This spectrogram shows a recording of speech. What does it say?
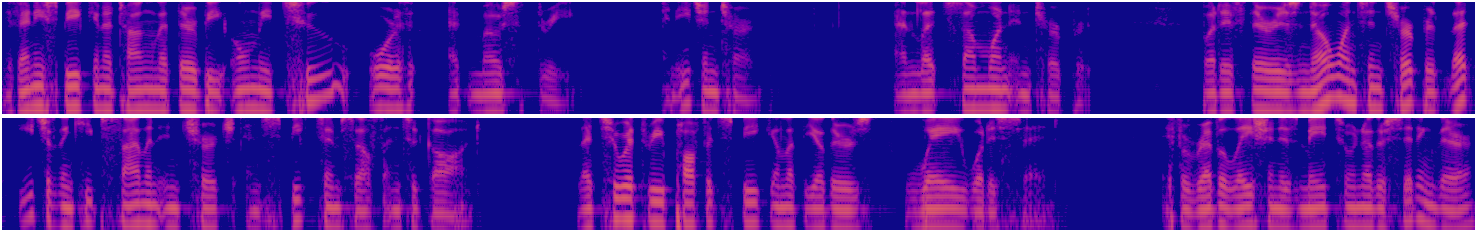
If any speak in a tongue, let there be only two or at most three, and each in turn, and let someone interpret. But if there is no one to interpret, let each of them keep silent in church and speak to himself and to God. Let two or three prophets speak, and let the others weigh what is said. If a revelation is made to another sitting there,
